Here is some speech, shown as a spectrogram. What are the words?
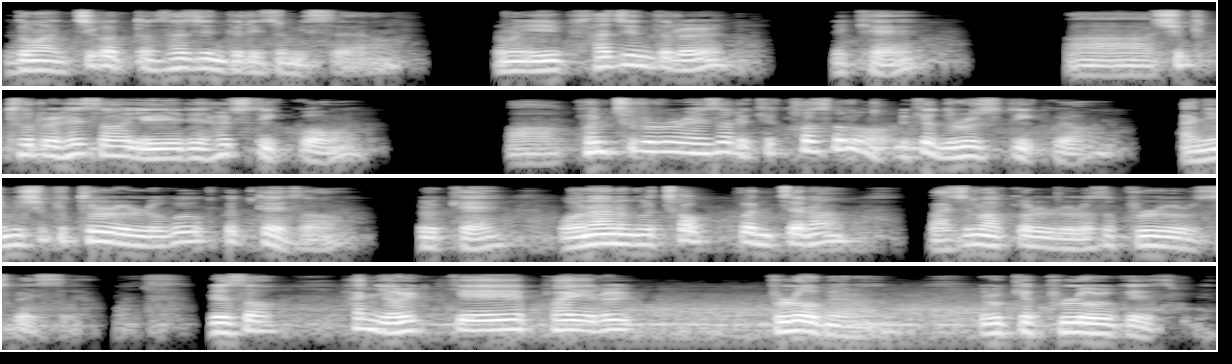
그동안 찍었던 사진들이 좀 있어요. 그러면 이 사진들을 이렇게 어, 시프트를 해서 일일이 할 수도 있고 어, 컨트롤을 해서 이렇게 커서로 이렇게 누를 수도 있고요. 아니면 시프트를 누르고 끝에서 이렇게 원하는 거 첫 번째랑 마지막 거를 눌러서 불러올 수가 있어요. 그래서 한 10개의 파일을 불러오면은 이렇게 불러오게 됐습니다.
